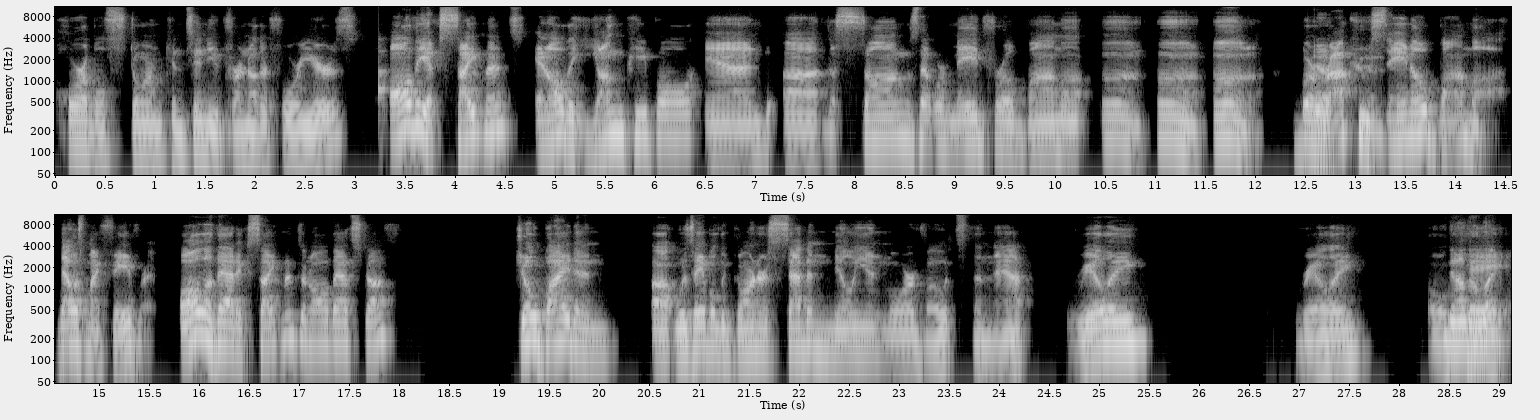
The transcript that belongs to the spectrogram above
horrible storm continued for another four years all the excitement and all the young people and uh, the songs that were made for Obama. Uh, uh, uh. Barack Hussein Obama. That was my favorite. All of that excitement and all that stuff. Joe Biden uh, was able to garner 7 million more votes than that. Really? Really? Okay. Now, the la-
